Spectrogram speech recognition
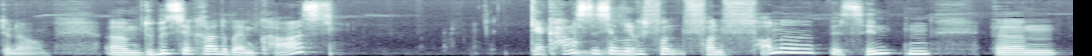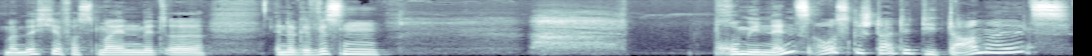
Genau. Ähm, du bist ja gerade beim Cast. Der Cast ist ja yep. wirklich von, von vorne bis hinten. Ähm, man möchte ja fast meinen, mit äh, einer gewissen Prominenz ausgestattet, die damals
